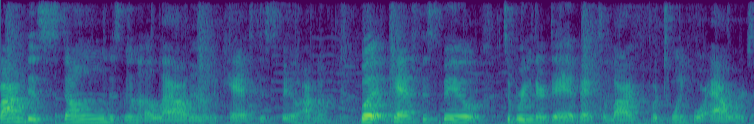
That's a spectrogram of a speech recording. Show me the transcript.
find this stone that's gonna allow them to cast this spell. I know, but cast this spell to bring their dad back to life for 24 hours.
